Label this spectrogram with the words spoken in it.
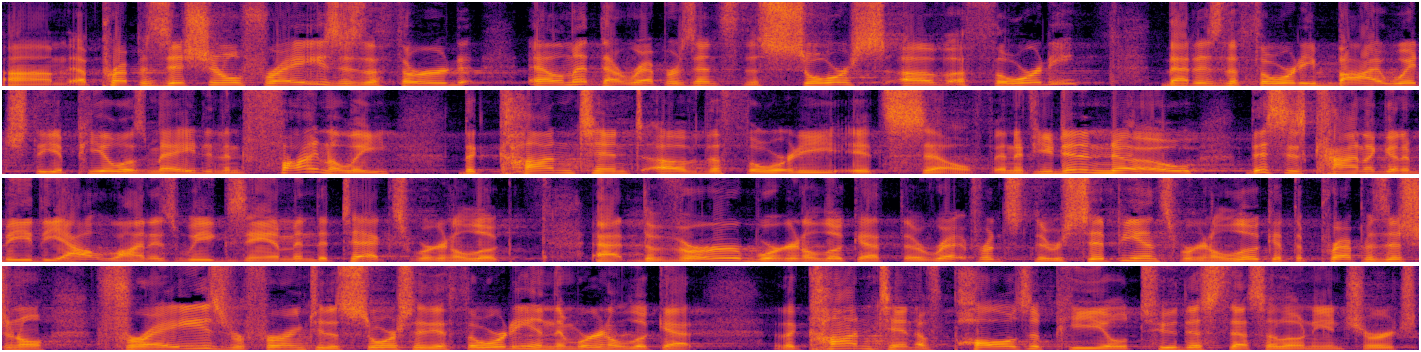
Um, a prepositional phrase is the third element that represents the source of authority. That is the authority by which the appeal is made. And then finally, the content of the authority itself. And if you didn't know, this is kind of going to be the outline as we examine the text. We're going to look at the verb, we're going to look at the reference to the recipients, we're going to look at the prepositional phrase referring to the source of the authority, and then we're going to look at the content of Paul's appeal to this Thessalonian church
